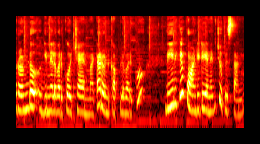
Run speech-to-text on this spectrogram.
రెండు గిన్నెల వరకు వచ్చాయన్నమాట రెండు కప్పుల వరకు. దీనికి క్వాంటిటీ అనేది చూపిస్తాను.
